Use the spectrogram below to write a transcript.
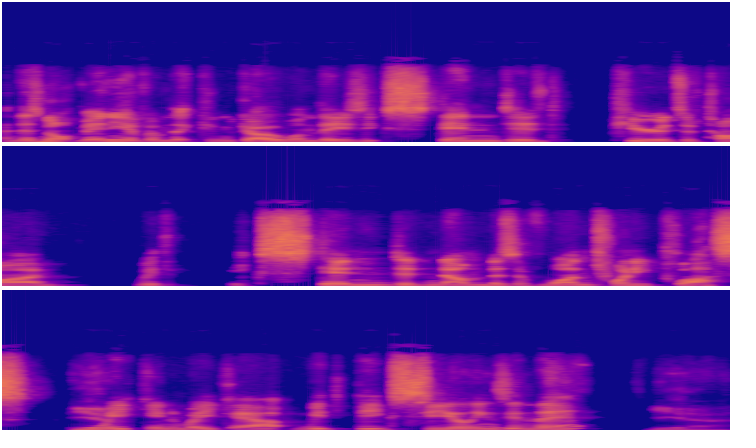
and there's not many of them that can go on these extended periods of time with extended numbers of 120 plus Yeah. week in, week out with big ceilings in there. Yeah.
